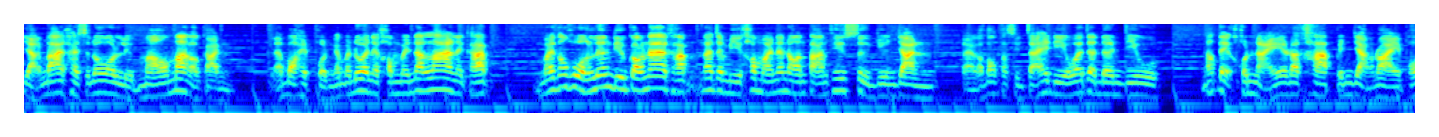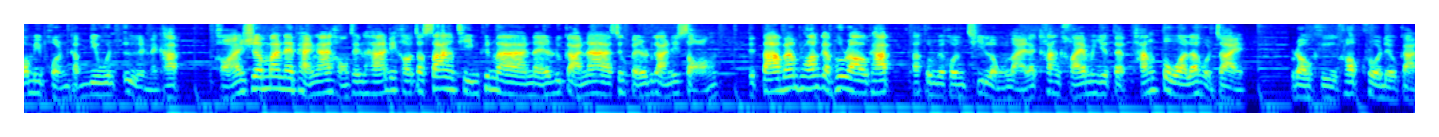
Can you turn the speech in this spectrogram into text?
อยากได้ไคเซโดหรือเมาส์มากกว่ากัน และบอกเหตุผลกันมาด้วยในคอมเมนต์ด้านล่างนะครับไม่ต้องห่วงเรื่องดีลกองหน้าครับน่าจะมีเข้ามาแน่นอนตามที่สื่อยืนยัน แต่ก็ต้องตัดสินใจให้ดีว่าจะเดินดีล นักเตะคนไหนราคาเป็นอย่างไร เพราะมีผลกับดีลอื่นๆนะครับขอให้เชื่อมั่นในแผนงานของเซนฮาที่เขาจะสร้างทีมขึ้นมาในฤดูกาลหน้า ซึ่งเป็นฤดูกาลที่ 2 ติดตามไปพร้อมๆกับพวกเราครับ ถ้าคุณเป็นคนที่หลงไหลและคลั่งไคล้มันอยู่แต่ทั้งตัวและหัวใจ เราคือครอบครัวเดียวกัน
